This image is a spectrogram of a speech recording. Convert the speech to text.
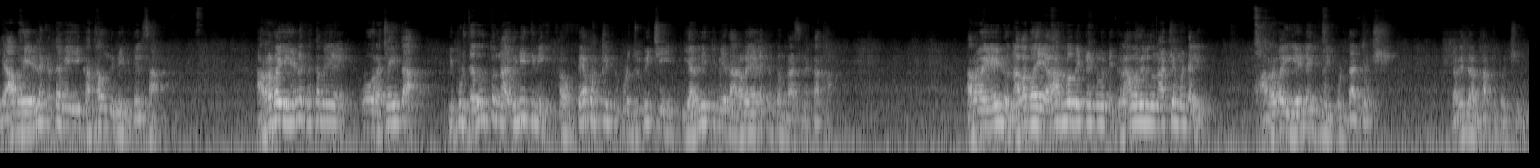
యాభై ఏళ్ళ క్రితమే ఈ కథ ఉంది మీకు తెలుసా? అరవై ఏళ్ళ క్రితమే ఓ రచయిత ఇప్పుడు జరుగుతున్న అవినీతిని ఒక పేపర్ క్లిప్ ఇప్పుడు చూపించి ఈ అవినీతి మీద అరవై ఏళ్ళ క్రితం రాసిన కథ. అరవై ఏళ్ళు నలభై ఆరులో పెట్టినటువంటి గ్రామ వెలుగు నాట్య మండలి. అరవై ఏళ్ళైతుంది ఇప్పుడు దానికి వచ్చి. రవీంద్ర భారతికి వచ్చింది.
